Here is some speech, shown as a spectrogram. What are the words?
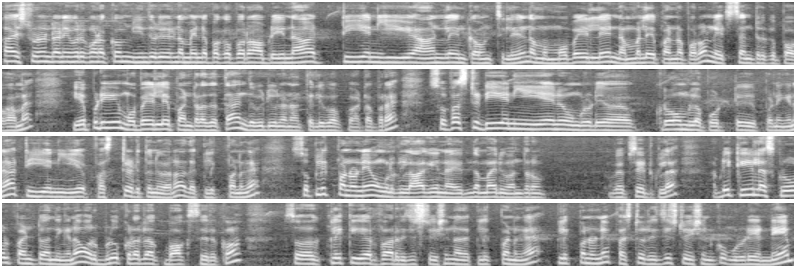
ஹாய் ஸ்டூடெண்ட் அனைவருக்கும் வணக்கம். இந்த வீடியோவில் நம்ம என்ன பார்க்க போகிறோம் அப்படின்னா டிஎன்இஏ ஆன்லைன் கவுன்சிலிங் நம்ம மொபைல்லே நம்மளே பண்ண போகிறோம் நெட் சென்டருக்கு போகாமல் எப்படி மொபைல்லே பண்ணுறதை தான் இந்த வீடியோவில் நான் தெளிவாக காட்ட போகிறேன் ஸோ ஃபஸ்ட்டு டிஎன்இஏன்னு உங்களுடைய க்ரோமில் போட்டு பண்ணிங்கன்னா டிஎன்இஏ ஃபஸ்ட் எடுத்துன்னு வரும் அதை கிளிக் பண்ணுங்கள் ஸோ கிளிக் பண்ணோன்னே உங்களுக்கு லாகின் இந்த மாதிரி வந்துடும் வெப்சைட்டுக்குள்ளே அப்படியே கீழே ஸ்க்ரோல் பண்ணிட்டு வந்தீங்கன்னா ஒரு ப்ளூ கலரில் பாக்ஸ் இருக்கும். So click here for registration அதை கிளிக் பண்ணுங்கள் கிளிக் பண்ணோடனே ஃபஸ்ட்டு ரிஜிஸ்ட்ரேஷனுக்கு உங்களுடைய name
